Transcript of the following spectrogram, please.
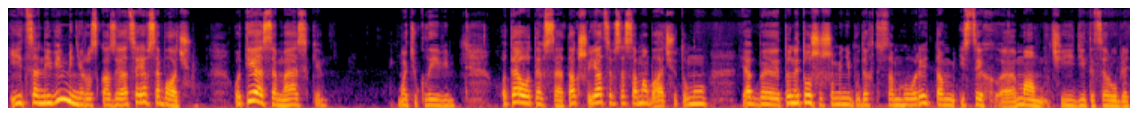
І це не він мені розказує, а це я все бачу. Оті смски матюкливі. Оте, оте все. Так що я це все сама бачу, тому якби то не то, що, мені буде хтось там говорити там із цих е, мам, чиї діти це роблять,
